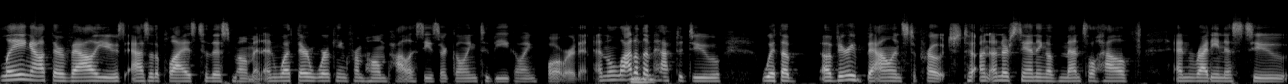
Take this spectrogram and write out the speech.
laying out their values as it applies to this moment and what their working from home policies are going to be going forward. And, and a lot mm-hmm. of them mm-hmm. have to do with a a very balanced approach to an understanding of mental health and readiness to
